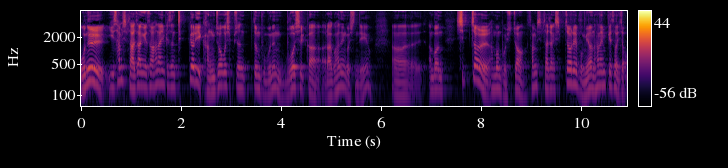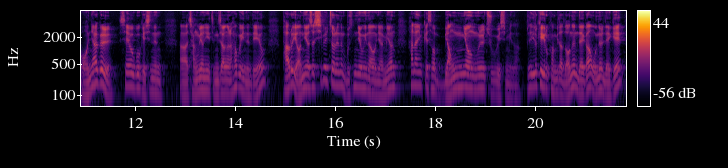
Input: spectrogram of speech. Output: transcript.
오늘 이 34장에서 하나님께서는 특별히 강조하고 싶으셨던 부분은 무엇일까라고 하는 것인데요. 어, 한번 10절 한번 보시죠. 34장 10절에 보면 하나님께서 이제 언약을 세우고 계시는 아, 장면이 등장을 하고 있는데요. 바로 연이어서 11절에는 무슨 내용이 나오냐면 하나님께서 명령을 주고 계십니다. 그래서 이렇게 기록합니다. 너는 내가 오늘 내게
